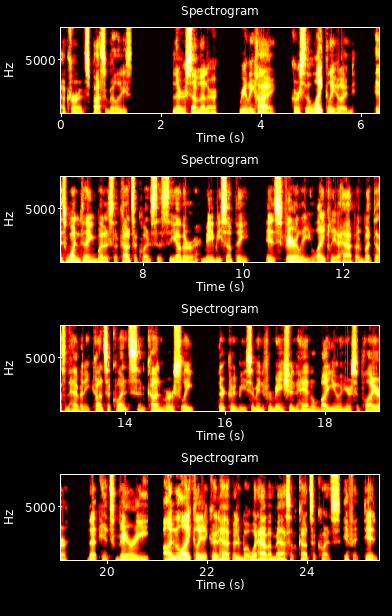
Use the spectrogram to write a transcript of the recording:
occurrence possibilities. There are some that are really high. Of course, the likelihood is one thing, but it's the consequence that's the other. Maybe something is fairly likely to happen, but doesn't have any consequence. And conversely, there could be some information handled by you and your supplier that it's very unlikely it could happen, but would have a massive consequence if it did.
